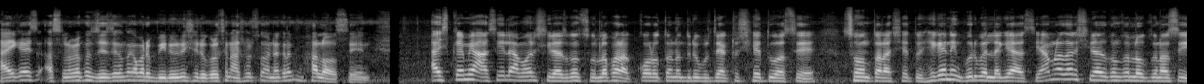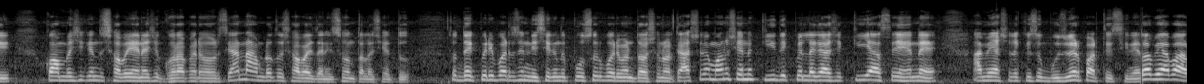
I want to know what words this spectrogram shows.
হাই গাইস আসসালামু আলাইকুম। যে যেখান থেকে আমার ভিডিওটি শুরু করেছেন করছি অনেক অনেক ভালো আছেন। আজকে আমি আসলে আমার সিরাজগঞ্জ সুল্লাপাড়া করত নদীর উপর একটা সেতু আছে, সোনতলা সেতু। সেখানে ঘুরবার লেগে আছি। আমরা যারা সিরাজগঞ্জের লোকজন আছি, কম বেশি কিন্তু সবাই এনে এসে ঘোরাফেরা হচ্ছে আর না, আমরা তো সবাই জানি সোনতলা সেতু। তো দেখতে পারতেছেন, নিচে কিন্তু প্রচুর পরিমাণ দর্শনার্থী। আসলে মানুষ এখানে কী দেখতে লেগে আসে, কী আছে এখানে আমি আসলে কিছু বুঝবার পারতেছি না। তবে আবার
